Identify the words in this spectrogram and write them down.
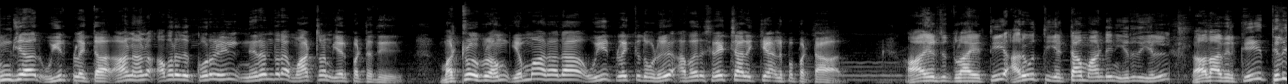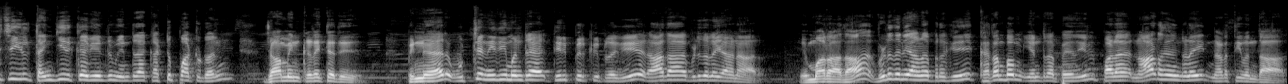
எம்ஜிஆர் உயிர் பிழைத்தார். ஆனால் அவரது குரலில் நிரந்தர மாற்றம் ஏற்பட்டது. மற்றொரு புறம் எம் ஆர் ராதா உயிர் பிழைத்ததோடு அவர் சிறைச்சாலைக்கு அனுப்பப்பட்டார். ஆயிரத்தி தொள்ளாயிரத்தி அறுபத்தி எட்டாம் ஆண்டின் இறுதியில் ராதாவிற்கு திருச்சியில் தங்கியிருக்க வேண்டும் என்ற கட்டுப்பாட்டுடன் ஜாமீன் கிடைத்தது. பின்னர் உச்ச நீதிமன்ற தீர்ப்பிற்கு பிறகு ராதா விடுதலையானார். எம் ஆர் ராதா விடுதலையான பிறகு கதம்பம் என்ற பெயரில் பல நாடகங்களை நடத்தி வந்தார்.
